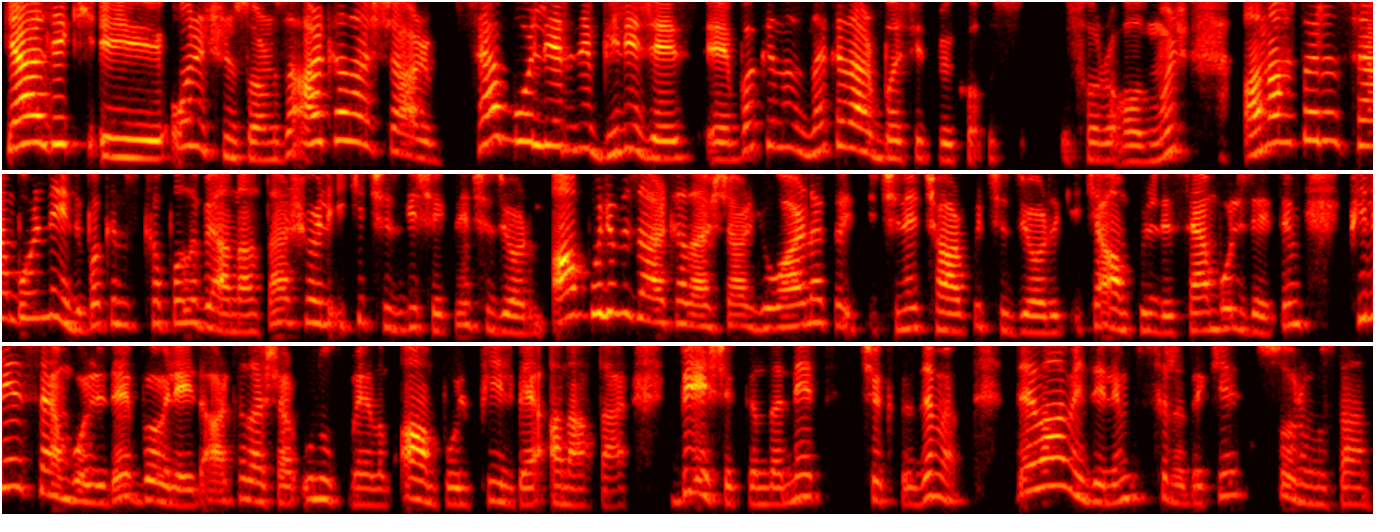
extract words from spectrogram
Geldik e, 13. sorumuza. Arkadaşlar sembollerini bileceğiz. Bakınız ne kadar basit bir soru olmuş. Anahtarın sembolü neydi? Bakınız kapalı bir anahtar. Şöyle iki çizgi şeklinde çiziyordum. Ampulümüz arkadaşlar yuvarlak içine çarpı çiziyorduk. İki ampulü de sembolize ettim. Pilin sembolü de böyleydi. Arkadaşlar unutmayalım. Ampul, pil ve anahtar. B şıkkında net çıktı değil mi? Devam edelim sıradaki sorumuzdan.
